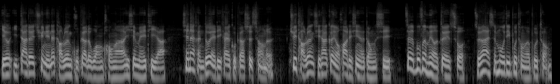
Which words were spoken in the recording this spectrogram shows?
也有一大堆去年在讨论股票的网红啊，一些媒体啊，现在很多也离开股票市场了，去讨论其他更有话题性的东西。这个部分没有对错，主要还是目的不同而不同。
